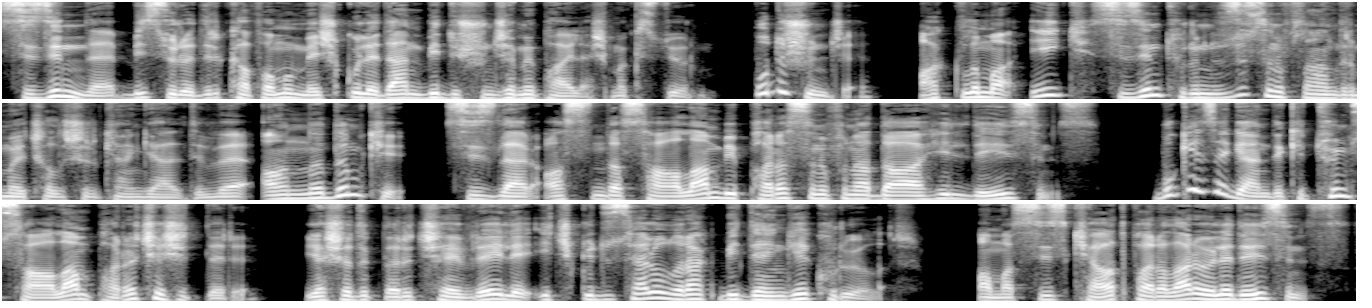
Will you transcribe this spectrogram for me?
Sizinle bir süredir kafamı meşgul eden bir düşüncemi paylaşmak istiyorum. Bu düşünce aklıma ilk sizin türünüzü sınıflandırmaya çalışırken geldi ve anladım ki sizler aslında sağlam bir para sınıfına dahil değilsiniz. Bu gezegendeki tüm sağlam para çeşitleri yaşadıkları çevreyle içgüdüsel olarak bir denge kuruyorlar. Ama siz kağıt paralar öyle değilsiniz.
